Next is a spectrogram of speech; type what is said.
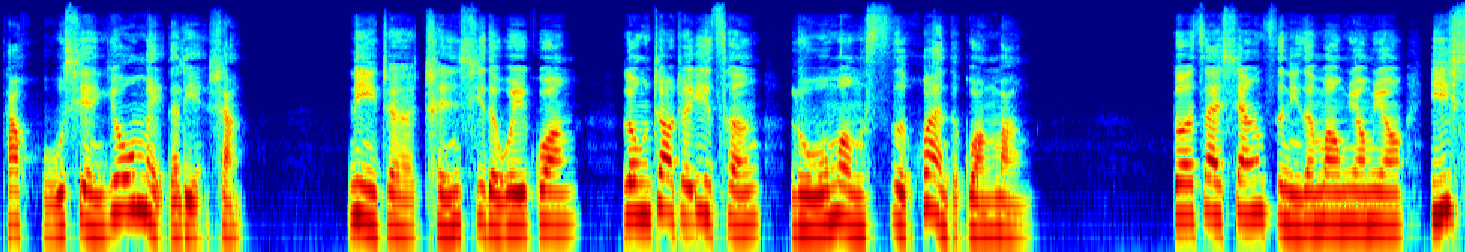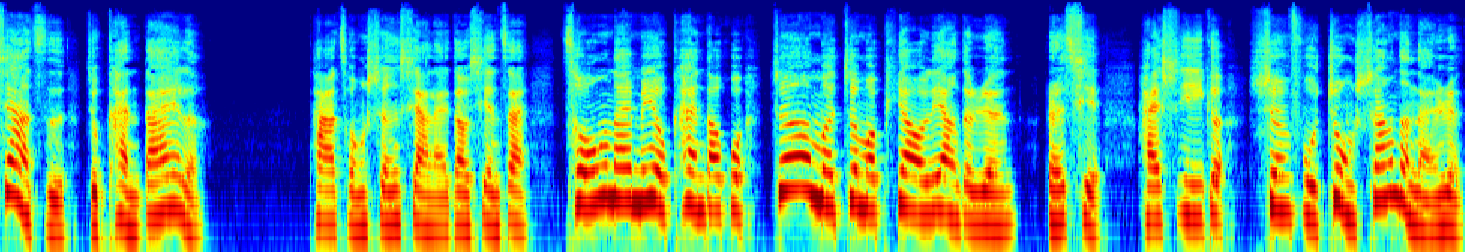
他弧线优美的脸上，逆着晨曦的微光，笼罩着一层如梦似幻的光芒。躲在箱子里的猫喵喵一下子就看呆了，它从生下来到现在，从来没有看到过这么这么漂亮的人。而且还是一个身负重伤的男人，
